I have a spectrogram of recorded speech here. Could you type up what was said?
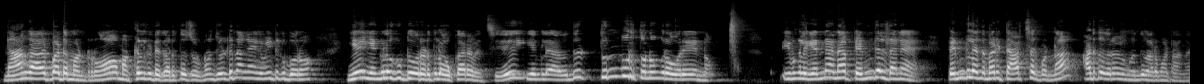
நாங்கள் ஆர்ப்பாட்டம் பண்ணுறோம் மக்கள்கிட்ட கருத்தை சொல்கிறோம் சொல்லிட்டு நாங்கள் எங்கள் வீட்டுக்கு போகிறோம் ஏன் எங்களை கூப்பிட்டு ஒரு இடத்துல உட்கார வச்சு எங்களை வந்து துன்புறுத்தணுங்கிற ஒரே எண்ணம். இவங்களுக்கு என்னன்னா பெண்கள் தானே. பெண்களை இந்த மாதிரி டார்ச்சர் பண்ணால் அடுத்த தடவை இவங்க வந்து வரமாட்டாங்க.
